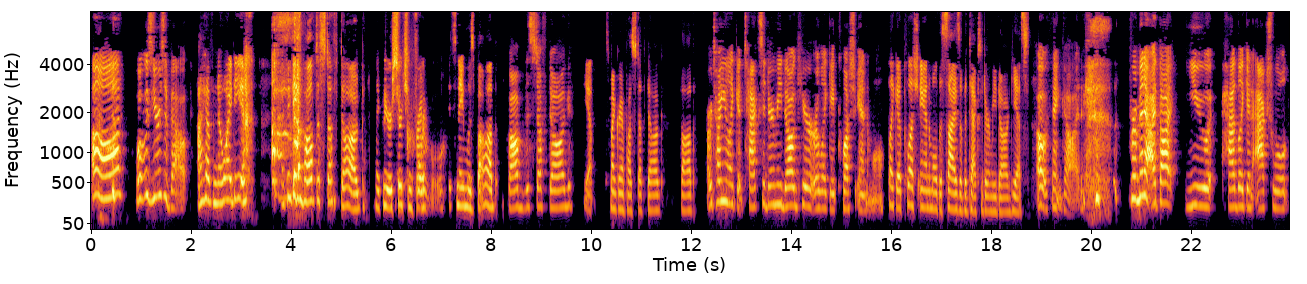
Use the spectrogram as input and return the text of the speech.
Aw, what was yours about? I have no idea. I think it involved a stuffed dog. Like we were searching for it. Its name was Bob. Bob the stuffed dog. Yeah, it's my grandpa's stuffed dog, Bob. Are we talking like a taxidermy dog here or like a plush animal? Like a plush animal the size of a taxidermy dog, yes. Oh, thank God. For a minute, I thought you had like an actual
